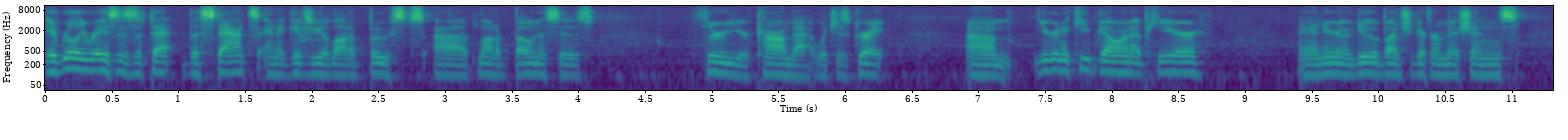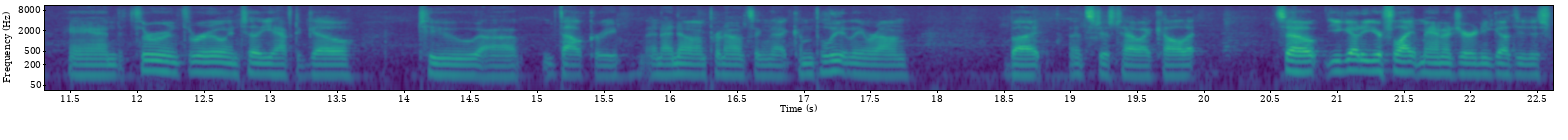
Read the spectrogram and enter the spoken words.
it really raises the, stat the, stats and it gives you a lot of boosts, uh, a lot of bonuses through your combat, which is great. Um, you're going to keep going up here and you're going to do a bunch of different missions and through and through until you have to go to uh, Valkyrie. And I know I'm pronouncing that completely wrong, but that's just how I call it. So you go to your flight manager and you go through this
